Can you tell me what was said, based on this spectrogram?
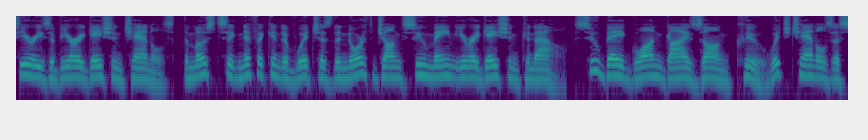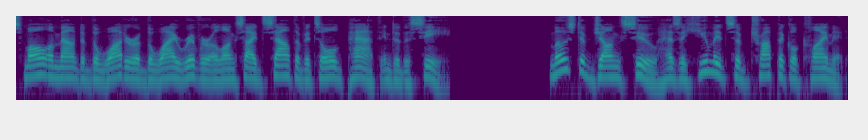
series of irrigation channels, the most significant of which is the North Jiangsu Main Irrigation Canal, Su Bei Guan Gai Zong Ku which channels a small amount of the water of the Huai River alongside south of its old path into the sea. Most of Jiangsu has a humid subtropical climate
